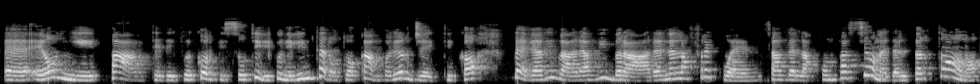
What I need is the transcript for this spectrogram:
eh, e ogni parte dei tuoi corpi sottili, quindi l'intero tuo campo energetico deve arrivare a vibrare nella frequenza della compassione, del perdono,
